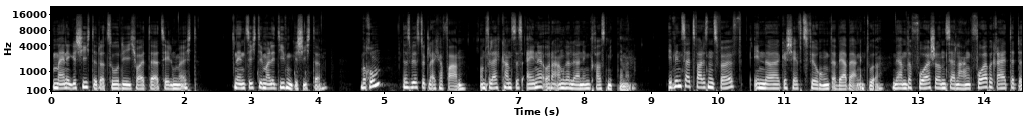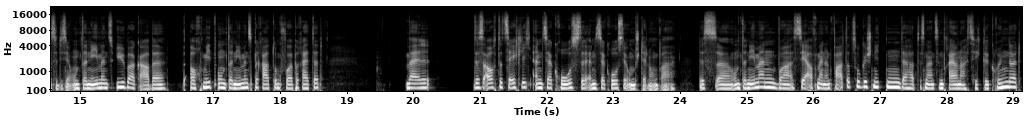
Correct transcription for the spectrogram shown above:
Meine Geschichte dazu, die ich heute erzählen möchte, nennt sich die Malediven-Geschichte. Warum? Das wirst du gleich erfahren und vielleicht kannst du das eine oder andere Learning daraus mitnehmen. Ich bin seit 2012 in der Geschäftsführung der Werbeagentur. Wir haben davor schon sehr lang vorbereitet, also diese Unternehmensübergabe auch mit Unternehmensberatung vorbereitet, weil das auch tatsächlich eine sehr große, eine sehr große Umstellung war. Das äh, Unternehmen war sehr auf meinen Vater zugeschnitten, der hat das 1983 gegründet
